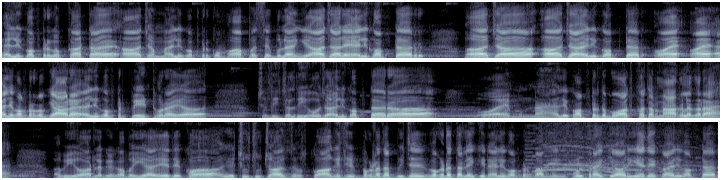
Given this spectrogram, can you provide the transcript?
हेलीकॉप्टर को काटा है। आज हम हेलीकॉप्टर को वापस से बुलाएँगे। आ जा रहे हेलीकॉप्टर। आ जा आ जा, हेलीकॉप्टर। ओए हेलीकॉप्टर को क्या हो रहा है? हेलीकॉप्टर पेंट हो रहा है यार। जल्दी जल्दी, हो जा, हेलीकॉप्टर हाँ। ओए, मुन्ना, हेलीकॉप्टर तो बहुत खतरनाक लग रहा है। अभी और लगेगा, भैया, ये देखो, ये चूचू चार्ल्स ने उसको आगे से भी पकड़ा था, पीछे भी पकड़ा था, लेकिन हेलीकॉप्टर भागने की फुल ट्राई किया और ये देखो हेलीकॉप्टर।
